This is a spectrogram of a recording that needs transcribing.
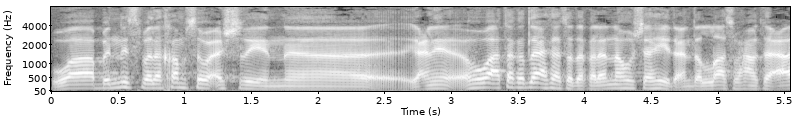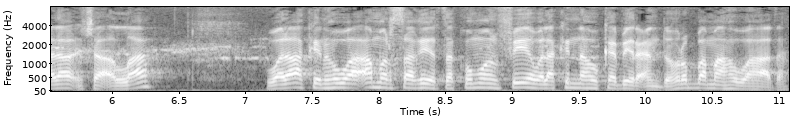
وبالنسبة ل 25 آه، يعني هو أعتقد لا يحتاج صدقة لأنه شهيد عند الله سبحانه وتعالى إن شاء الله. ولكن هو أمر صغير تقومون فيه ولكنه كبير عنده ربما هو هذا.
